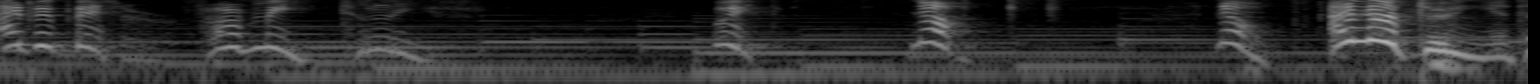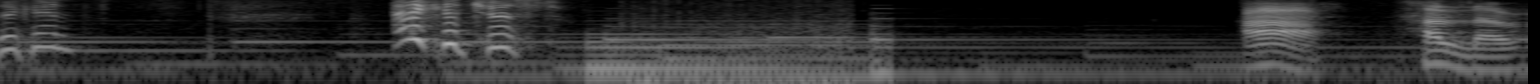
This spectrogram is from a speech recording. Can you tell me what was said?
I'd be better for me to leave. Wait, no, no, I'm not doing it again. I could just. Ah, hello.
